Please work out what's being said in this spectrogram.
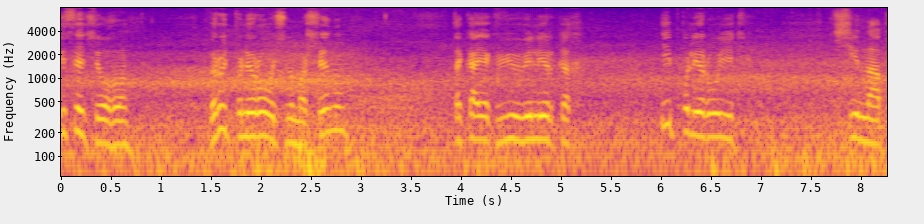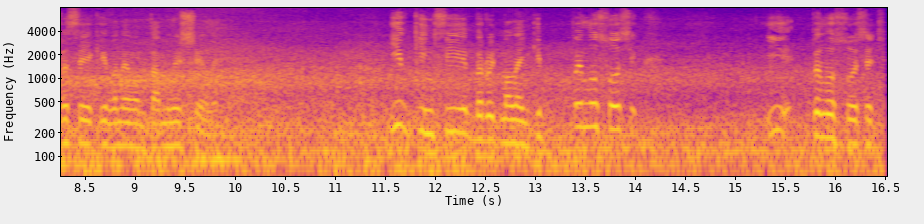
Після цього беруть поліровочну машину, така як в ювелірках, і полірують всі написи, які вони вам там лишили. І в кінці беруть маленький пилососик і пилососять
